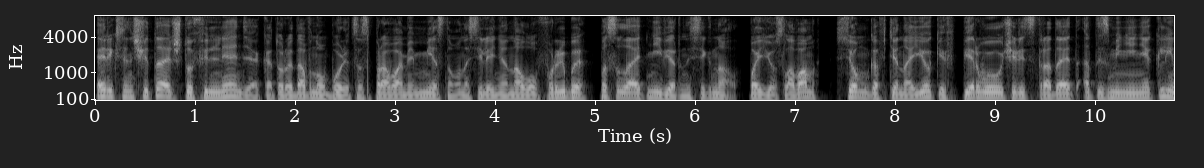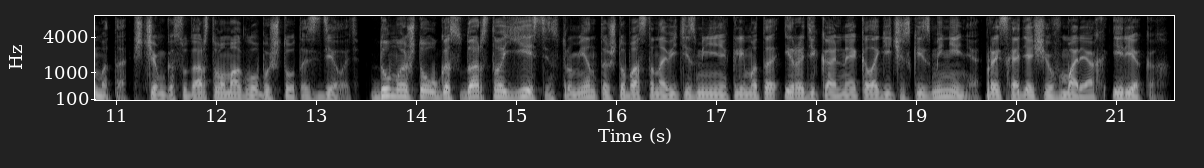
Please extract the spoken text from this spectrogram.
Эриксон считает, что Финляндия, которая давно борется с правами местного населения на лов рыбы, посылает неверный сигнал. По ее словам, семга в Тенайоке в первую очередь страдает от изменения климата, с чем государство могло бы что-то сделать. Думаю, что у государства есть инструменты, чтобы остановить изменение климата и радикальные экологические изменения, происходящие в морях и реках.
